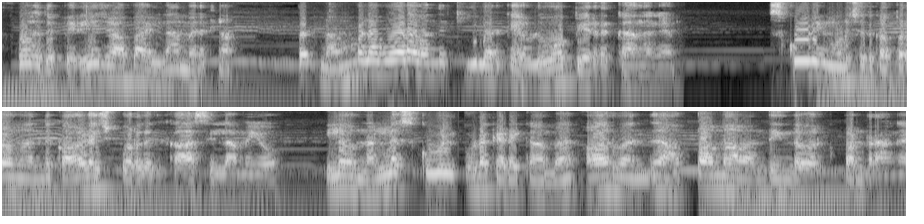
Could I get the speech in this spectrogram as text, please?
அஃப்கோர்ஸ் அது பெரிய ஜாபா இல்லாம இருக்கலாம். பட் நம்மளோட வந்து கீழே இருக்க எவ்வளவோ பேர் இருக்காங்க ஸ்கூலிங் முடிச்சதுக்கு அப்புறம் வந்து காலேஜ் போறதுக்கு காசு இல்லாமையோ இல்ல ஒரு நல்ல ஸ்கூல் கூட கிடைக்காம அவர் வந்து அப்பா அம்மா வந்து இந்த ஒர்க் பண்றாங்க.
